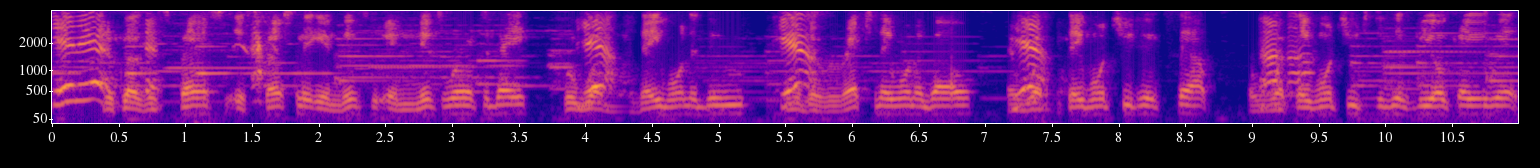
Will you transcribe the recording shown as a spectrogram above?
It is. Because especially especially in this in this world today, with Yeah. what they want to do, Yeah. the direction they want to go, and Yeah. what they want you to accept, and what Uh-huh. they want you to just be okay with.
